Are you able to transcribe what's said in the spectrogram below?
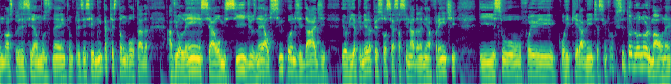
nós presenciamos, né? Então presenciei muita questão voltada à violência, a homicídios, né? Aos cinco anos de idade eu vi a primeira pessoa ser assassinada na minha frente e isso foi corriqueiramente assim, foi, se tornou normal, né?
